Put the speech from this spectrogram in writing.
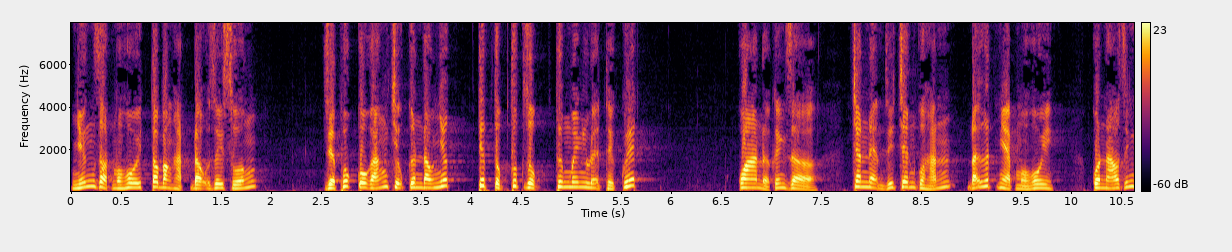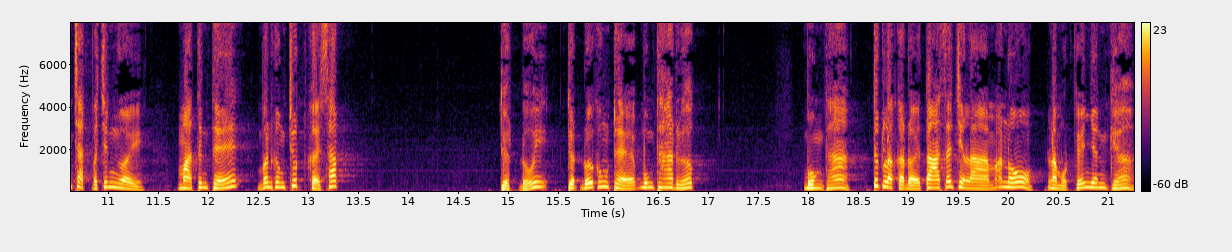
Những giọt mồ hôi to bằng hạt đậu rơi xuống. Diệp Phúc cố gắng chịu cơn đau nhức, tiếp tục thúc giục thương minh luyện thể quyết. Qua nửa canh giờ, chân nệm dưới chân của hắn đã ướt nhẹp mồ hôi, quần áo dính chặt vào trên người, mà thương thế vẫn không chút khởi sắc. Tuyệt đối, tuyệt đối không thể buông tha được. Buông tha, tức là cả đời ta sẽ chỉ là mã nô, là một phế nhân kìa.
